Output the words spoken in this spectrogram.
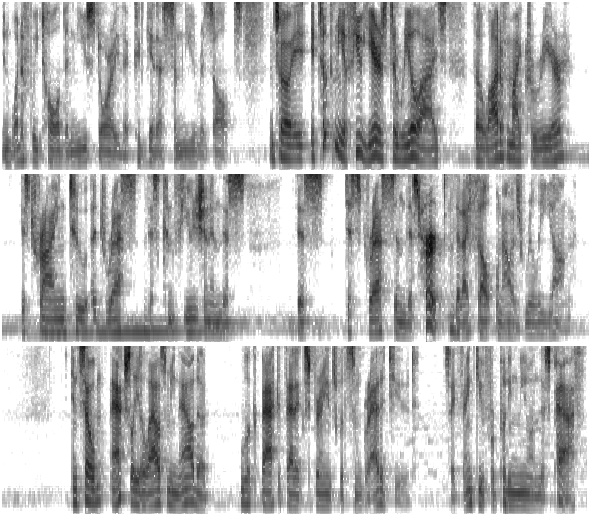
And what if we told a new story that could get us some new results? And so it, it took me a few years to realize that a lot of my career is trying to address this confusion and this this distress and this hurt that I felt when I was really young. And so actually it allows me now to look back at that experience with some gratitude. Say thank you for putting me on this path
